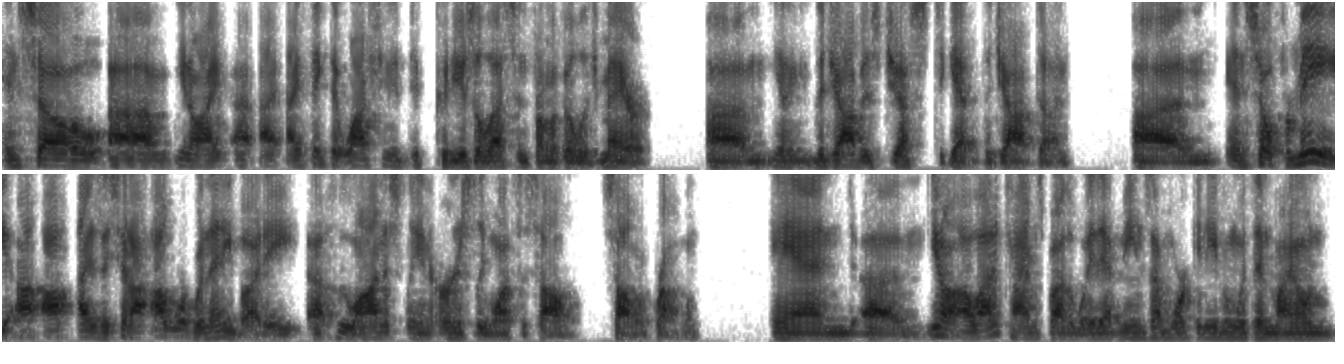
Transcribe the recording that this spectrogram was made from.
And so, um, you know, I, I, I think that Washington could use a lesson from a village mayor. Um, you know, the job is just to get the job done. Um, and so for me, I, I, as I said, I, work with anybody uh, who honestly and earnestly wants to solve solve a problem. And um, you know, a lot of times, by the way, that means I'm working even within my own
